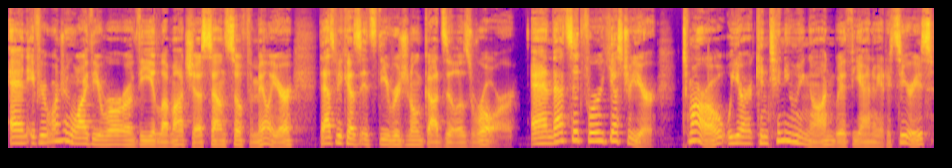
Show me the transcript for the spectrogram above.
And if you're wondering why the roar of the le-matya sounds so familiar, that's because it's the original Godzilla's roar. And that's it for yesteryear. Tomorrow, we are continuing on with the animated series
